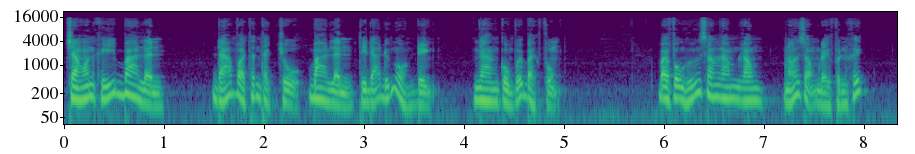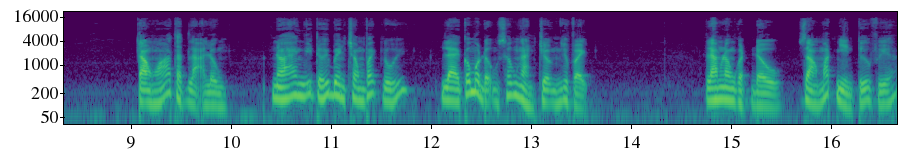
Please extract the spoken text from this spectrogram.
Chàng hoán khí ba lần, đá vào thân thạch trụ ba lần thì đã đứng ổn định, ngang cùng với Bạch Phụng. Bạch Phụng hướng sang Lam Long, nói giọng đầy phấn khích. Tạo hóa thật lạ lùng, nào hay nghĩ tới bên trong vách núi lại có một động sông ngàn trượng như vậy. Lam Long gật đầu, rào mắt nhìn tứ phía,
